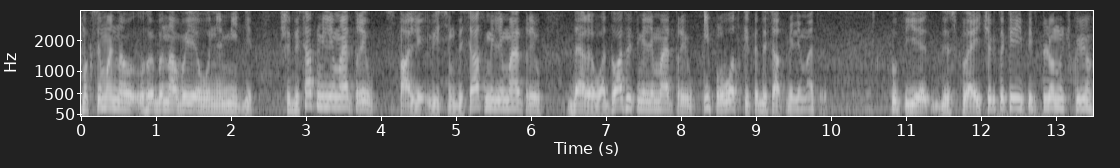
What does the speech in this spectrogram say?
Максимальна глибина виявлення міді 60 мм, сталі 80 мм, дерева 20 мм і проводки 50 мм. Тут є дисплейчик такий під пленочкою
